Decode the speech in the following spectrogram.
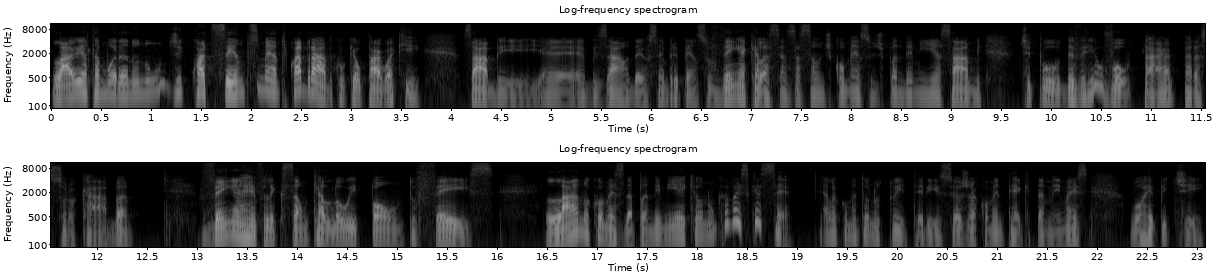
Lá eu ia estar tá morando num de 400 metros quadrados, com o que eu pago aqui. Sabe? É, é, bizarro. Daí eu sempre penso, vem aquela sensação de começo de pandemia, sabe? Tipo, deveriam voltar para Sorocaba? Vem a reflexão que a Louie Ponto fez lá no começo da pandemia que eu nunca vou esquecer. Ela comentou no Twitter isso, eu já comentei aqui também, mas vou repetir.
